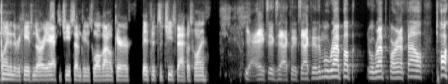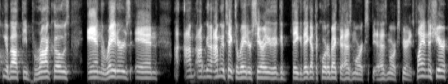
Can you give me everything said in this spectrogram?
Playing in the vacations already. I got the Chiefs seventeen to twelve. I don't care if, if it's a Chiefs back was playing. Yeah, exactly, exactly. And then we'll wrap up. We'll wrap up our NFL talking about the Broncos and the Raiders. And I'm, I'm gonna I'm gonna take the Raiders here. They, they got the quarterback that has more has more experience playing this year,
